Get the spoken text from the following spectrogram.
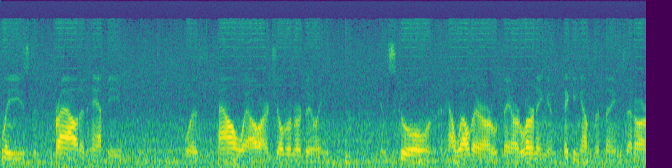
pleased and proud and happy with how well our children are doing in school and how well they are they are learning and picking up the things that are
